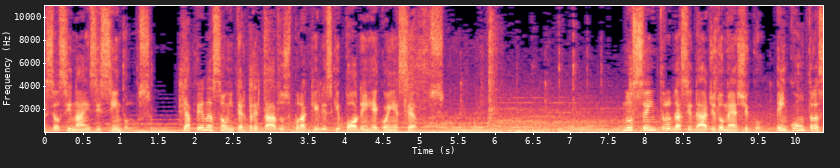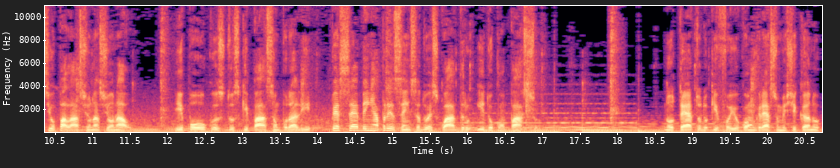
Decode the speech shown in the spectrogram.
seus sinais e símbolos, que apenas são interpretados por aqueles que podem reconhecê-los. No centro da cidade do México, encontra-se o Palácio Nacional. E poucos dos que passam por ali percebem a presença do esquadro e do compasso. No teto do que foi o Congresso mexicano,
